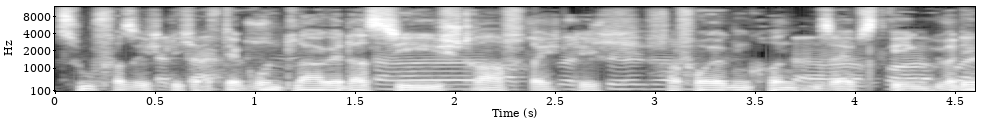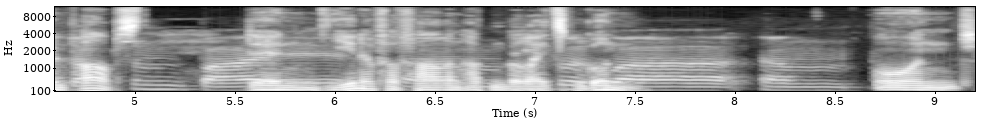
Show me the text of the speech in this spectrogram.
zuversichtlich auf der Grundlage, dass sie uh, strafrechtlich verfolgen konnten, selbst gegenüber dem Papst. Denn jene Verfahren hatten bereits begonnen. Und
